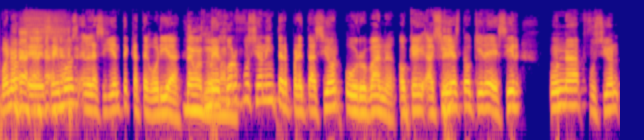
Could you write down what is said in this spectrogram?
bueno, eh, seguimos en la siguiente categoría. Démosle, Mejor fusión e interpretación urbana. Ok, aquí Sí. esto quiere decir una fusión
